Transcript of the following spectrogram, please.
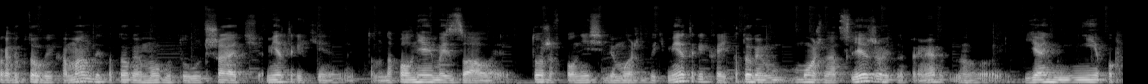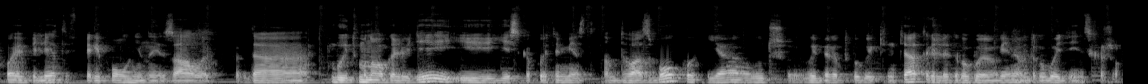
продуктовые команды, которые могут улучшать метрики, там, наполняемость зала. тоже вполне себе может быть метрикой, которую можно отслеживать. Например, ну, я не покупаю билеты в переполненные залы. Когда будет много людей и есть какое-то место, там два сбоку, я лучше выберу другой кинотеатр или другое время в другой день схожу.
